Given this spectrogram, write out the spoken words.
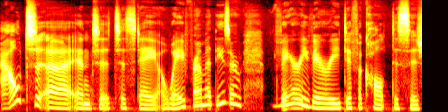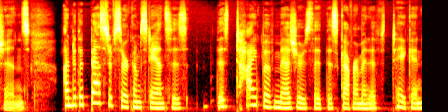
out uh, and to, to stay away from it? These are very, very difficult decisions. Under the best of circumstances, the type of measures that this government has taken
